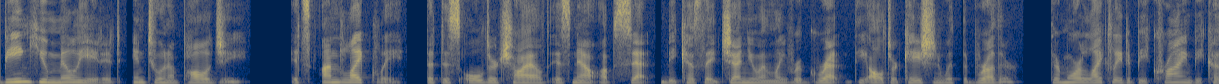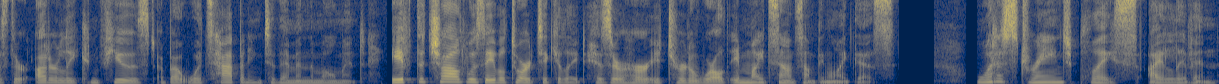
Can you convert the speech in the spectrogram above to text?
being humiliated into an apology, it's unlikely that this older child is now upset because they genuinely regret the altercation with the brother. They're more likely to be crying because they're utterly confused about what's happening to them in the moment. If the child was able to articulate his or her eternal world, it might sound something like this What a strange place I live in.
